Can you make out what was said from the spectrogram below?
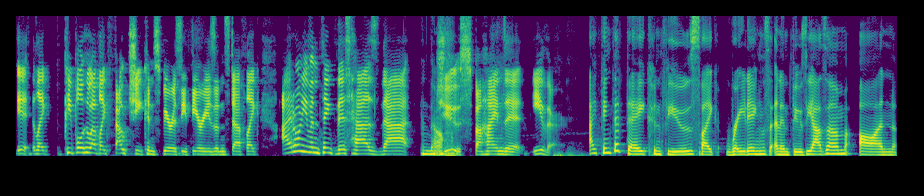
it like people who have like fauci conspiracy theories and stuff like i don't even think this has that No. juice behind it either I think that they confuse like ratings and enthusiasm on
